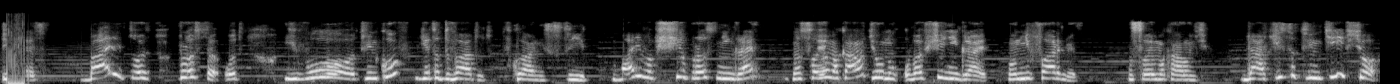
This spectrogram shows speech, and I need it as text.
Пиздец. Барри то просто вот его твинков где-то два тут в клане состоит. Барри вообще просто не играет. На своем аккаунте он вообще не играет. Он не фармит на своем аккаунте. Да, чисто твинки и все.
